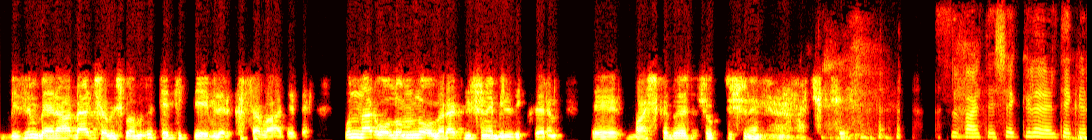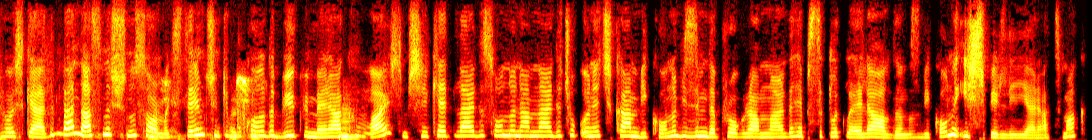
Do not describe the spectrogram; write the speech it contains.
bizim beraber çalışmamızı tetikleyebilir kısa vadede. Bunlar olumlu olarak düşünebildiklerim. Ee, başka da çok düşünemiyorum açıkçası. Süper teşekkürler Ali tekrar hoş geldin. Ben de aslında şunu sormak hoş, isterim çünkü bu konuda büyük bir merakım Hı. var. Şimdi şirketlerde son dönemlerde çok öne çıkan bir konu bizim de programlarda hep sıklıkla ele aldığımız bir konu işbirliği yaratmak.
